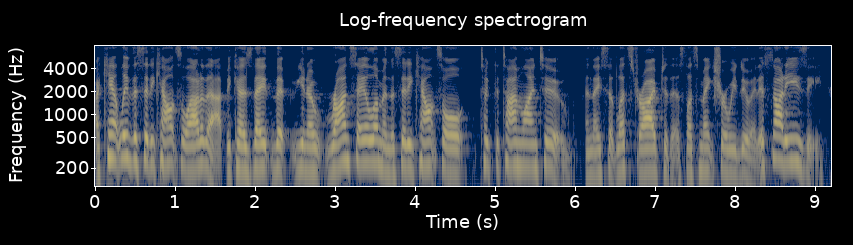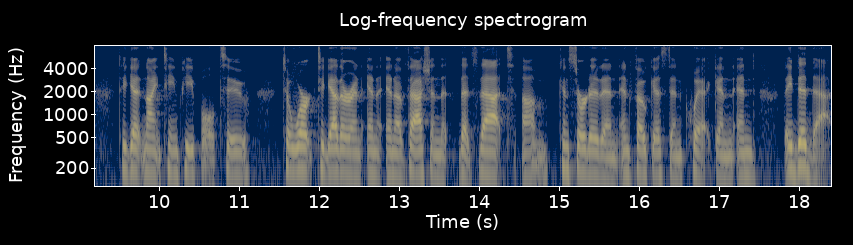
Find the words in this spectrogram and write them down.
I can't leave the city council out of that because they, that, you know, Ron Salem and the city council took the timeline too, and they said, let's drive to this. Let's make sure we do it. It's not easy to get 19 people to to work together in, in, in a fashion that, that's that um, concerted and, and focused and quick, and, and they did that.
